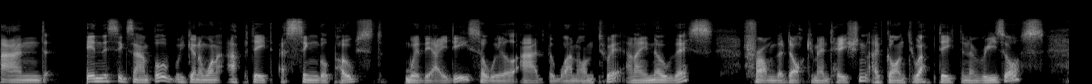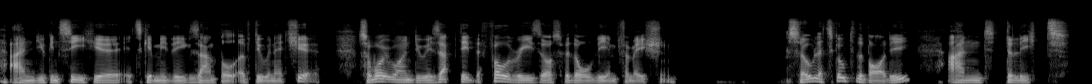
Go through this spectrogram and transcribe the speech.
And in this example, we're going to want to update a single post with the ID, so we'll add the one onto it. And I know this from the documentation. I've gone to update in a resource, and you can see here it's given me the example of doing it here. So what we want to do is update the full resource with all the information. So let's go to the body and delete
